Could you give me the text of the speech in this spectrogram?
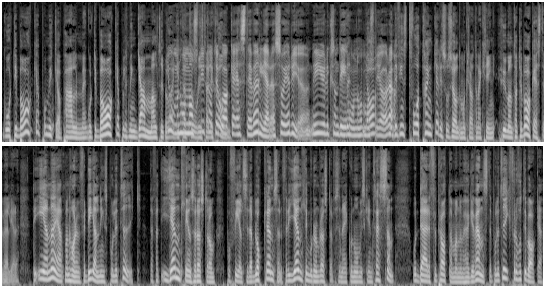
går tillbaka på mycket av Palme, går tillbaka på liksom en gammal typ jo, av Jo, men hon måste ju ta tillbaka SD-väljare, så är det ju. Det är ju liksom det men, hon, hon ja, måste göra. det finns två tankar i Socialdemokraterna kring hur man tar tillbaka SD-väljare. Det ena är att man har en fördelningspolitik, därför att egentligen så röstar de på fel sida blockgränsen, för egentligen borde de rösta för sina ekonomiska intressen. Och därför pratar man om höger-vänsterpolitik för att få tillbaka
